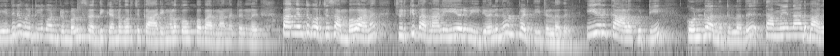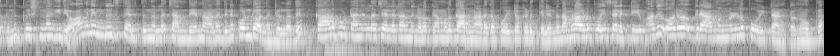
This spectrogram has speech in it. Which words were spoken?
ഏതിനെ വീട്ടിൽ കൊണ്ടുവരുമ്പോഴും ശ്രദ്ധിക്കേണ്ട കുറച്ച് കാര്യങ്ങളൊക്കെ ഉപ്പ പറഞ്ഞു തന്നിട്ടുണ്ട് അപ്പോൾ അങ്ങനത്തെ കുറച്ച് സംഭവമാണ് ചുരുക്കി പറഞ്ഞാൽ ഈ ഒരു വീഡിയോയിൽ നിന്ന് ഉൾപ്പെടുത്തിയിട്ടുള്ളത്. ഈ ഒരു കാളക്കുട്ടി കൊണ്ടുവന്നിട്ടുള്ളത് തമിഴ്നാട് ഭാഗത്തു നിന്ന് കൃഷ്ണഗിരിയോ അങ്ങനെ എന്തൊരു സ്ഥലത്തു നിന്നുള്ള ചന്തയെന്നാണ് ഇതിനെ കൊണ്ടുവന്നിട്ടുള്ളത്. കാള പൂട്ടാനുള്ള ചില കന്നുകളൊക്കെ നമ്മൾ കർണാടക പോയിട്ടൊക്കെ എടുക്കലുണ്ട്. നമ്മൾ അവിടെ പോയി സെലക്ട് ചെയ്യും. അത് ഓരോ ഗ്രാമങ്ങളിൽ പോയിട്ടാണ് കേട്ടോ നോക്കുക.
